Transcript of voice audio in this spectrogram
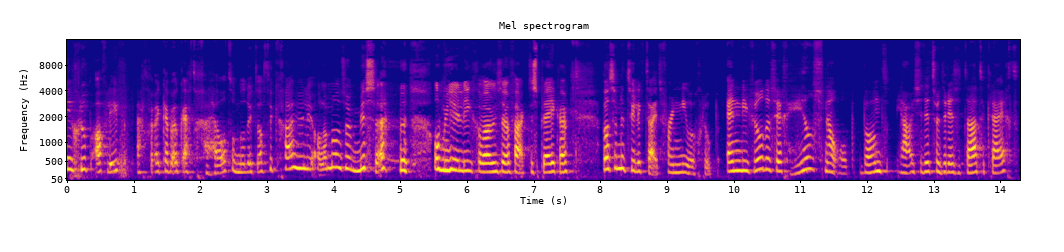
die groep afliep, echt, ik heb ook echt gehuild. Omdat ik dacht, ik ga jullie allemaal zo missen. om jullie gewoon zo vaak te spreken. Was er natuurlijk tijd voor een nieuwe groep. En die vulde zich heel snel op. Want ja, als je dit soort resultaten krijgt.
